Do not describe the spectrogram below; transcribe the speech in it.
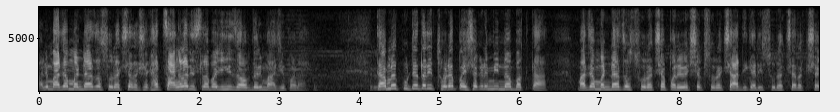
आणि माझ्या मंडळाचा सुरक्षा रक्षक हा चांगला दिसला पाहिजे ही जबाबदारी माझी पण आहे. त्यामुळे कुठेतरी थोड्या पैशाकडे मी न बघता माझ्या मंडळाचा सुरक्षा पर्यवेक्षक सुरक्षा अधिकारी सुरक्षा रक्षक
